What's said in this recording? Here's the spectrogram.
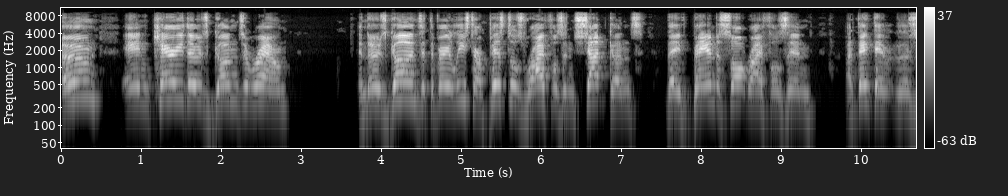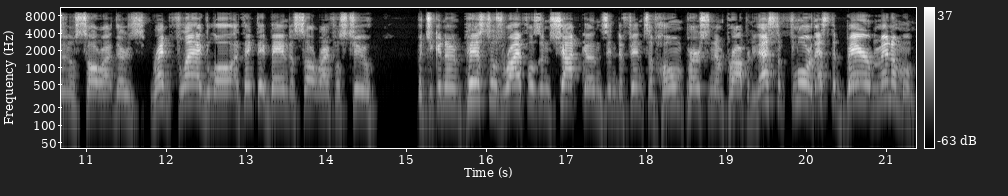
own and carry those guns around. And those guns, at the very least, are pistols, rifles, and shotguns. They've banned assault rifles in. I think they, there's an assault rifle. There's red flag law. I think they banned assault rifles too. But you can own pistols, rifles, and shotguns in defense of home, person, and property. That's the floor. That's the bare minimum.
